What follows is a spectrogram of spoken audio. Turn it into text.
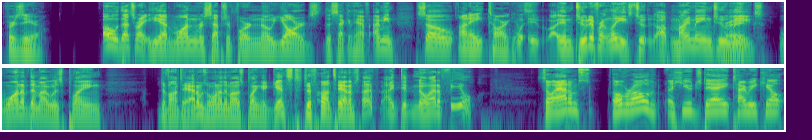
for zero. oh that's right he had one reception for no yards the second half i mean so on eight targets. in two different leagues two uh, my main two Right. leagues one of them i was playing Davante Adams. One of them I was playing against Davante Adams. I, I didn't know how to feel. So Adams overall a huge day. Tyreek Hill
